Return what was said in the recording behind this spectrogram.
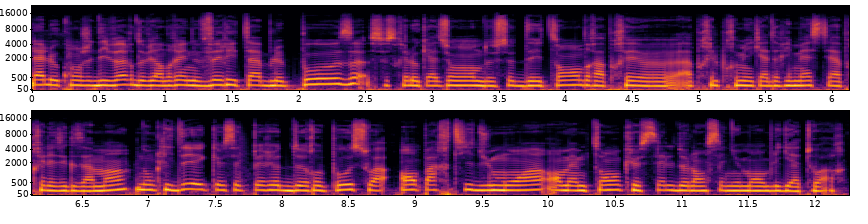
Là, le congé d'hiver deviendrait une véritable pause. Ce serait l'occasion de se détendre après, euh, après le premier quadrimestre et après les examens. Donc l'idée est que cette période de repos soit en partie du mois en même temps que celle de l'enseignement obligatoire.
